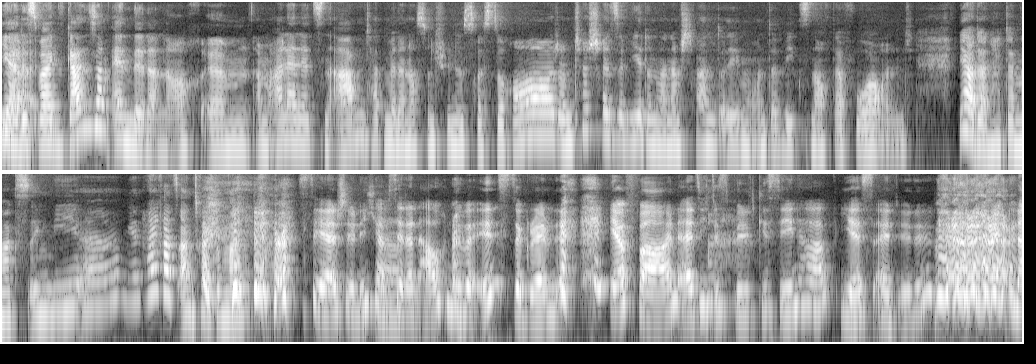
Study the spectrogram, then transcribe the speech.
ja, Ja. das war ganz am Ende dann noch. Ähm, am allerletzten Abend hatten wir dann noch so ein schönes Restaurant und einen Tisch reserviert und waren am Strand eben unterwegs noch davor. Und ja, dann hat der Max irgendwie äh, mir einen Heiratsantrag gemacht. Sehr schön. Ich habe es Ja. ja dann auch nur über Instagram erfahren, als ich das Bild gesehen habe. Yes, I did it. Na,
